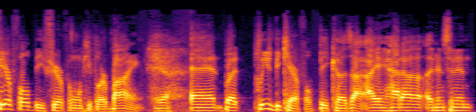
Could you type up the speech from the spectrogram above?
fearful. Be fearful when people are buying. Yeah. And but please be careful because I, I had a, an incident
